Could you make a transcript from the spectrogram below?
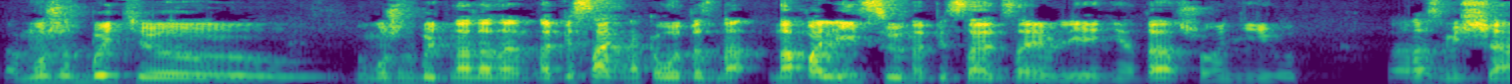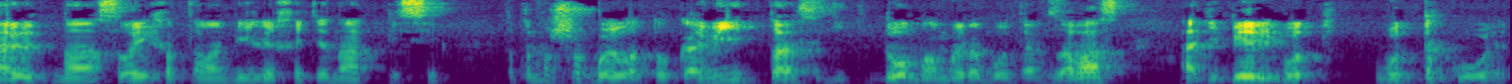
Может быть, э, ну, может быть, надо написать на кого-то, на, полицию написать заявление, да, что они вот размещают на своих автомобилях эти надписи. Потому что было только вид, да, сидите дома, мы работаем за вас а теперь вот, вот такое.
